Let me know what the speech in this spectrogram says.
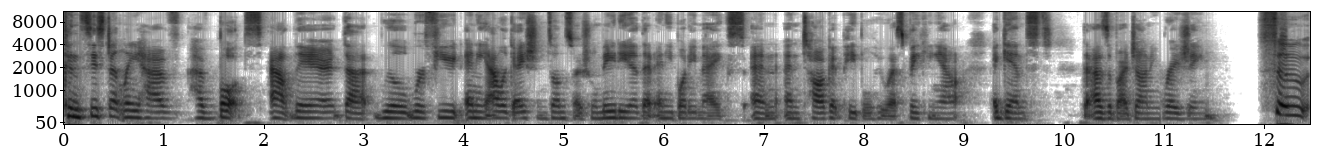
consistently have have bots out there that will refute any allegations on social media that anybody makes and and target people who are speaking out against the Azerbaijani regime. So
